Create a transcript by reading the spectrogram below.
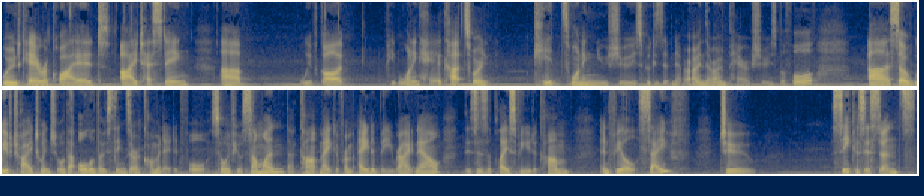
wound care required, eye testing. Uh, we've got people wanting haircuts or kids wanting new shoes because they've never owned their own pair of shoes before. Uh, so we've tried to ensure that all of those things are accommodated for. So if you're someone that can't make it from A to B right now, this is a place for you to come and feel safe, to seek assistance,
